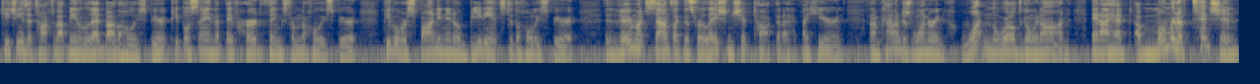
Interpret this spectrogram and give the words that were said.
teachings that talked about being led by the Holy Spirit, people saying that they've heard things from the Holy Spirit, people responding in obedience to the Holy Spirit. It very much sounds like this relationship talk that I, I hear, and, and I'm kind of just wondering what in the world's going on. And I had a moment of tension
